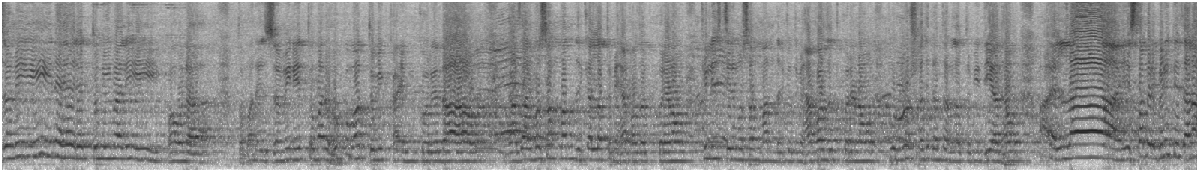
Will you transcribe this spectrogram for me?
জমিনের তুমি মালিক, মাওলা। তোমার জমিনে তোমার হুকুমত তুমি কায়েম করে দাও। গাজার মুসলমানদেরকে আল্লাহ তুমি হেফাজত করে নাও। ফিলিস্তিন মুসলমানদেরকে তুমি হেফাজত করে নাও। পূর্ণ স্বাধীনতা আল্লাহ তুমি দিয়া দাও। আল্লাহ, ইসলামের বিরুদ্ধে যারা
